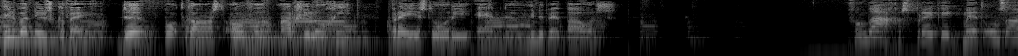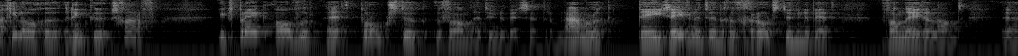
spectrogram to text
Hunebed Nieuwscafé, de podcast over archeologie, prehistorie en de hunebedbouwers. Vandaag spreek ik met onze archeologe Riemke Scharf. Ik spreek over het pronkstuk van het Hunebedcentrum, namelijk D27, het grootste hunebed van Nederland. Uh,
